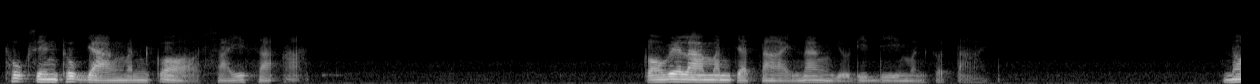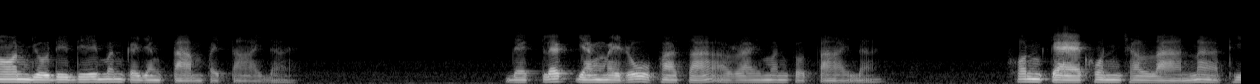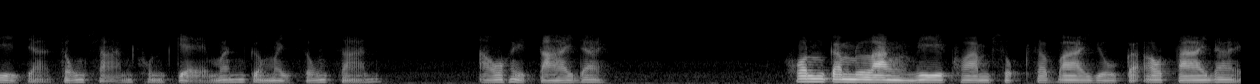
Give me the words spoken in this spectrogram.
ทุกสิ่งทุกอย่างมันก็ใสสะอาด ก็เวลามันจะตายนั่งอยู่ดี ๆ มันก็ตาย นอนอยู่ดีๆ มันก็ยังตามไปตายได้ เด็กเล็กยังไม่รู้ภาษาอะไรมันก็ตายได้ คนแก่คนชราหน้าที่จะสงสารคนแก่มันก็ไม่สงสาร เอาให้ตายได้ คนกำลังมีความสุขสบายอยู่ก็เอาตายได้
